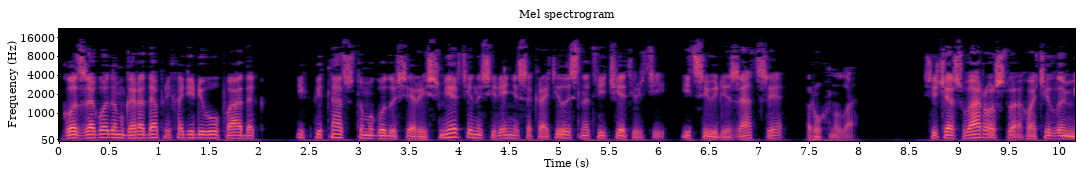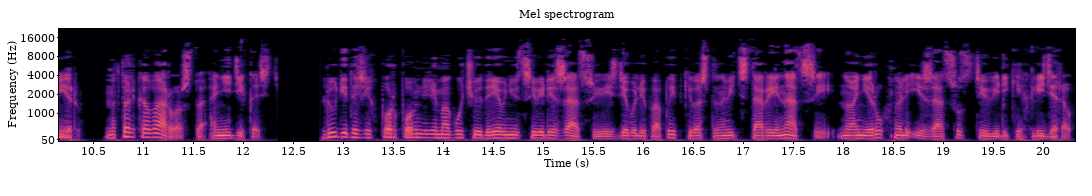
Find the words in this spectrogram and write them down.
Год за годом города приходили в упадок, и к 15 году Серой Смерти население сократилось на три четверти, и цивилизация рухнула. Сейчас варварство охватило мир, но только варварство, а не дикость. Люди до сих пор помнили могучую древнюю цивилизацию, везде были попытки восстановить старые нации, но они рухнули из-за отсутствия великих лидеров.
